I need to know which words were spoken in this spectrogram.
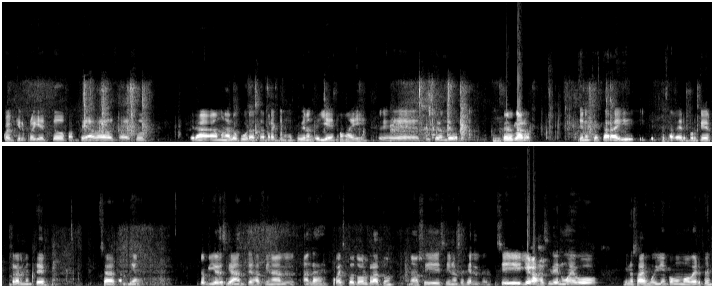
cualquier proyecto pampeaba, o sea, eso era una locura. O sea, para quienes estuvieran de lleno ahí, eh, se hicieron de oro. Pero claro, tienes que estar ahí y tienes que saber, porque realmente, o sea, también lo que yo decía antes, al final andas expuesto todo el rato, ¿no? Si, si, no sé, si llegas así de nuevo y no sabes muy bien cómo moverte,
